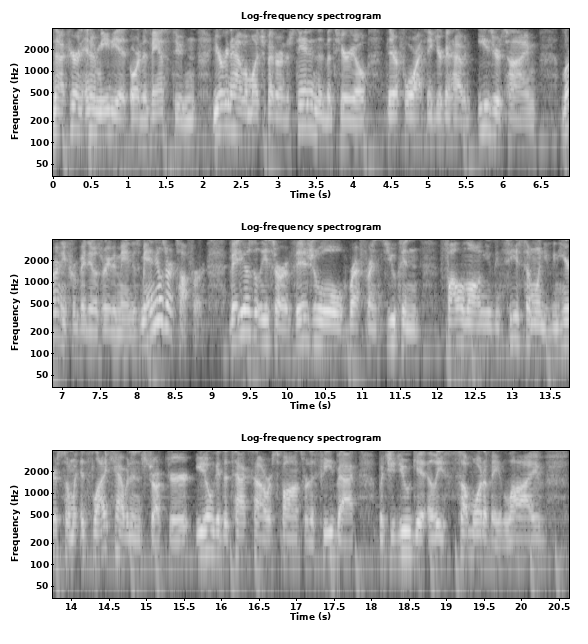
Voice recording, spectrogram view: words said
Now, if you're an intermediate or an advanced student, you're going to have a much better understanding of the material. Therefore, I think you're going to have an easier time learning from videos or even manuals. Manuals are tougher. Videos, at least, are a visual reference. You can follow along. You can see someone. You can hear someone. It's like having an instructor. You don't get the tactile response or the feedback, but you do get at least somewhat of a live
